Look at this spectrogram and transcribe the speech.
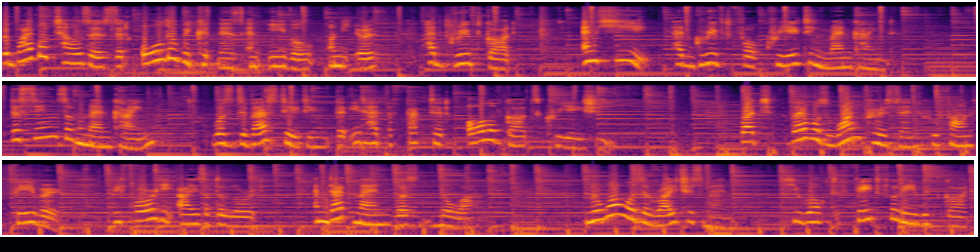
The Bible tells us that all the wickedness and evil on the earth had grieved God, and He had grieved for creating mankind. The sins of mankind was devastating that it had affected all of God's creation. But there was one person who found favor before the eyes of the Lord, and that man was Noah. Noah was a righteous man. He walked faithfully with God.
